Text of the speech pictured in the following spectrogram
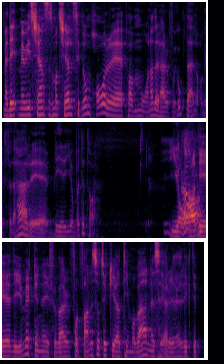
Men, det, men visst känns det som att Chelsea, de har ett par månader här att få ihop det här laget, för det här eh, blir jobbigt ett tag. Ja, Ja. Det, det är ju mycket nyförvärv. Fortfarande så tycker jag att Timo Werner ser eh, riktigt,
